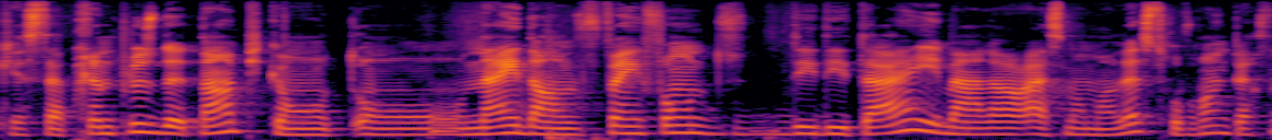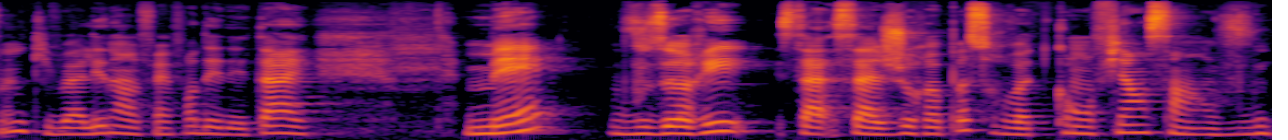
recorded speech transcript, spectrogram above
que ça prenne plus de temps puis qu'on on aille dans le fin fond des détails, ben alors à ce moment-là, se trouvera une personne qui va aller dans le fin fond des détails. Mais vous aurez ça ça jouera pas sur votre confiance en vous.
